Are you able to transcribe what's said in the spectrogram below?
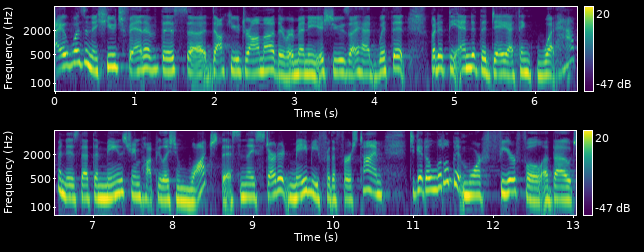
I wasn't a huge fan of this uh, docudrama. There were many issues I had with it. But at the end of the day, I think what happened is that the mainstream population watched this and they started maybe for the first time to get a little bit more fearful about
